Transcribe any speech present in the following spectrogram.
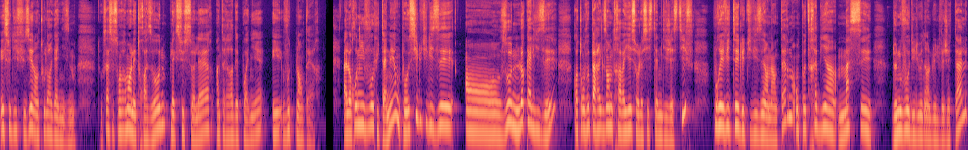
et se diffuser dans tout l'organisme. Donc ça, ce sont vraiment les trois zones, plexus solaire, intérieur des poignets et voûte plantaire. Alors au niveau cutané, on peut aussi l'utiliser en zone localisée. Quand on veut par exemple travailler sur le système digestif, pour éviter de l'utiliser en interne, on peut très bien masser, de nouveau dilué dans l'huile végétale,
